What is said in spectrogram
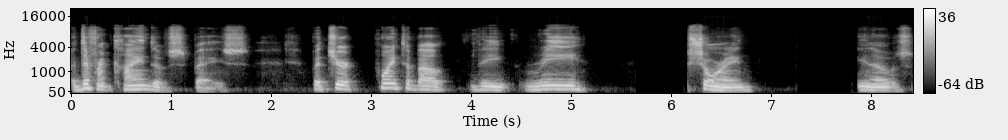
a different kind of space. But your point about the reshoring, you know, is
